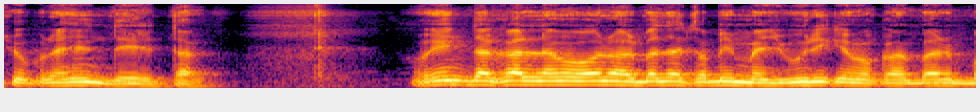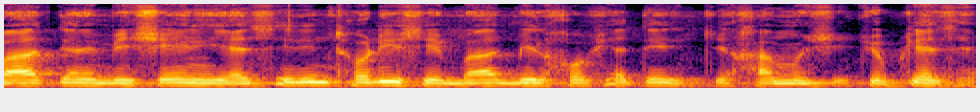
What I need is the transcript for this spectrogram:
چپ رہیں دیر تک۔ وہ ان تکلم اور البتہ کبھی مجبوری کے موقع پر بات کریں بشین یا سرین تھوڑی سی بات بالخوفیتی خاموشی چپکے سے۔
